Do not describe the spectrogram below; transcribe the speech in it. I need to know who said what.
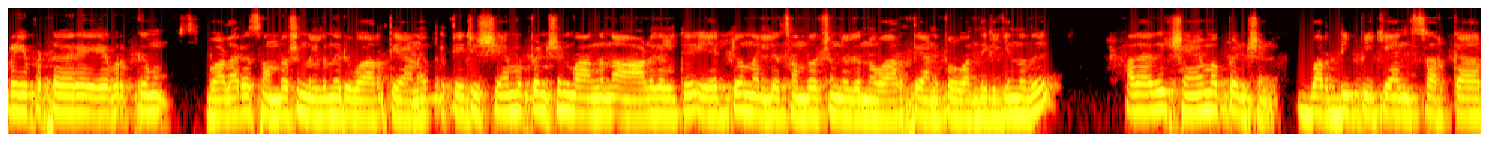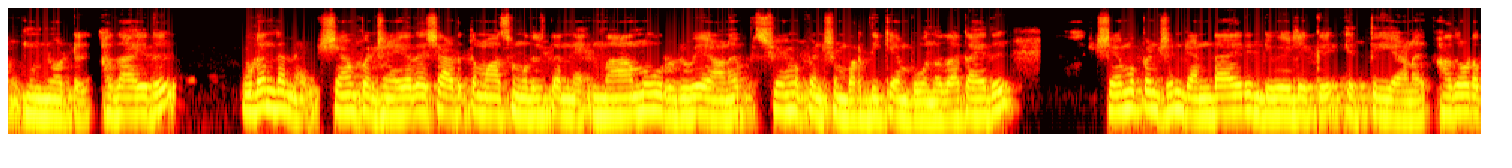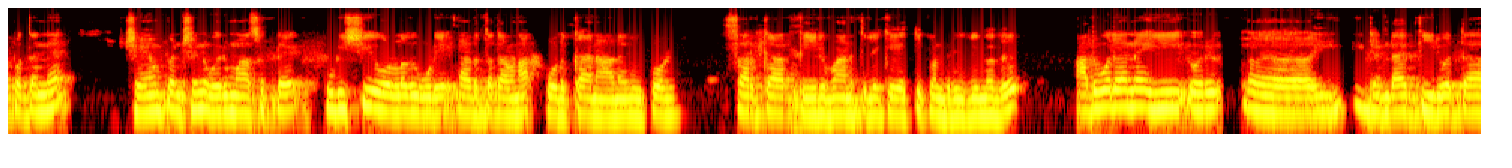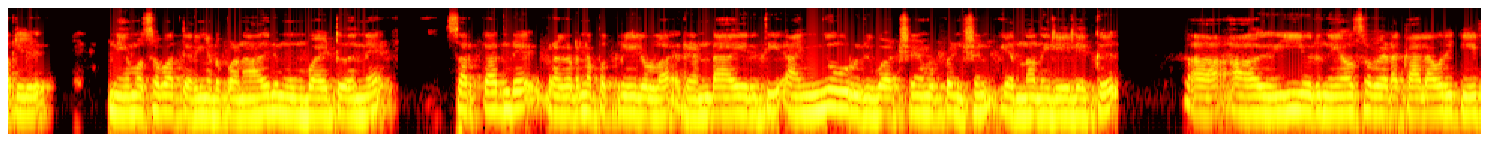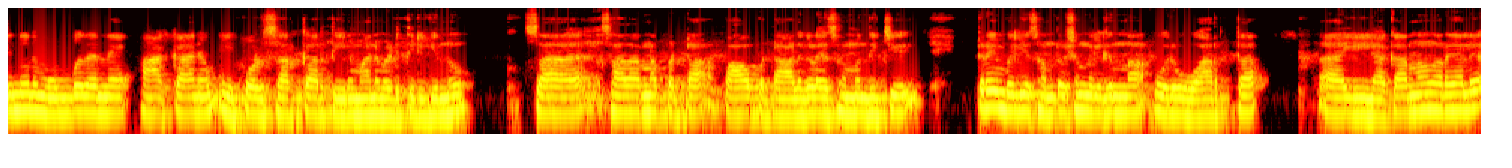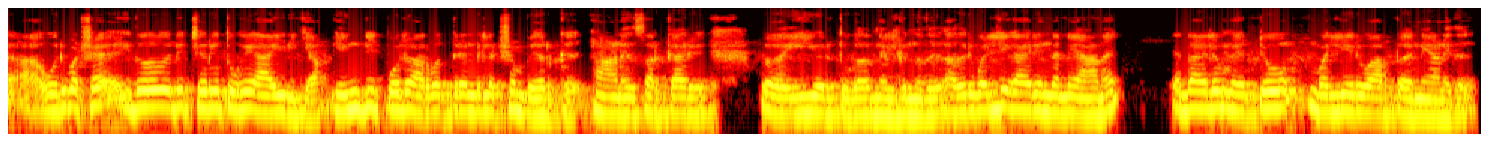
Speaker 1: പ്രിയപ്പെട്ടവരെ ഏവർക്കും വളരെ സന്തോഷം നൽകുന്ന ഒരു വാർത്തയാണ്. പ്രത്യേകിച്ച് ക്ഷേമ പെൻഷൻ വാങ്ങുന്ന ആളുകൾക്ക് ഏറ്റവും നല്ല സന്തോഷം നൽകുന്ന വാർത്തയാണ് ഇപ്പോൾ വന്നിരിക്കുന്നത്. അതായത് ക്ഷേമ പെൻഷൻ വർദ്ധിപ്പിക്കാൻ സർക്കാർ മുന്നോട്ട്. അതായത് ഉടൻ തന്നെ ക്ഷേമ പെൻഷൻ ഏകദേശം അടുത്ത മാസം മുതൽ തന്നെ നാനൂറ് രൂപയാണ് ക്ഷേമ പെൻഷൻ വർദ്ധിക്കാൻ പോകുന്നത്. അതായത് ക്ഷേമ പെൻഷൻ രണ്ടായിരം രൂപയിലേക്ക് എത്തുകയാണ്. അതോടൊപ്പം തന്നെ ക്ഷേമ പെൻഷൻ ഒരു മാസത്തെ കുടിശ്ശിക ഉള്ളതുകൂടി അടുത്ത തവണ കൊടുക്കാനാണ് ഇപ്പോൾ സർക്കാർ തീരുമാനത്തിലേക്ക് എത്തിക്കൊണ്ടിരിക്കുന്നത്. അതുപോലെ തന്നെ ഈ ഒരു രണ്ടായിരത്തി ഇരുപത്തി ആറിൽ നിയമസഭാ തെരഞ്ഞെടുപ്പാണ്. അതിന് മുമ്പായിട്ട് തന്നെ സർക്കാരിന്റെ പ്രകടന പത്രികയിലുള്ള രണ്ടായിരത്തി അഞ്ഞൂറ് രൂപ ക്ഷേമ പെൻഷൻ എന്ന നിലയിലേക്ക് ഈ ഒരു നിയമസഭയുടെ കാലാവധി തീരുന്നതിന് മുമ്പ് തന്നെ ആക്കാനും ഇപ്പോൾ സർക്കാർ തീരുമാനമെടുത്തിരിക്കുന്നു. സാധാരണപ്പെട്ട പാവപ്പെട്ട ആളുകളെ സംബന്ധിച്ച് ഇത്രയും വലിയ സന്തോഷം നൽകുന്ന ഒരു വാർത്ത ഇല്ല. കാരണം എന്ന് പറഞ്ഞാൽ ഒരു പക്ഷേ ഇത് ഒരു ചെറിയ തുകയായിരിക്കാം. എങ്കിൽ പോലും അറുപത്തിരണ്ട് ലക്ഷം പേർക്ക് ആണ് സർക്കാർ ഈ ഒരു തുക നൽകുന്നത്. അതൊരു വലിയ കാര്യം തന്നെയാണ്. എന്തായാലും ഏറ്റവും വലിയൊരു വാർത്ത തന്നെയാണിത്.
